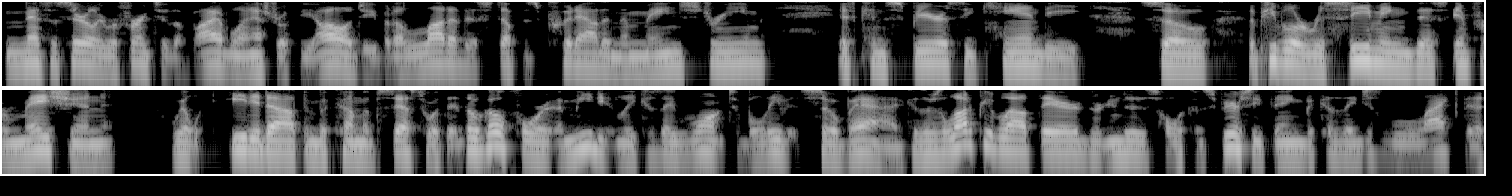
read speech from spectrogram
necessarily referring to the Bible and astrotheology, but a lot of this stuff that's put out in the mainstream is conspiracy candy. So the people who are receiving this information will eat it up and become obsessed with it. They'll go for it immediately because they want to believe it so bad. Because there's a lot of people out there, they're into this whole conspiracy thing because they just like the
